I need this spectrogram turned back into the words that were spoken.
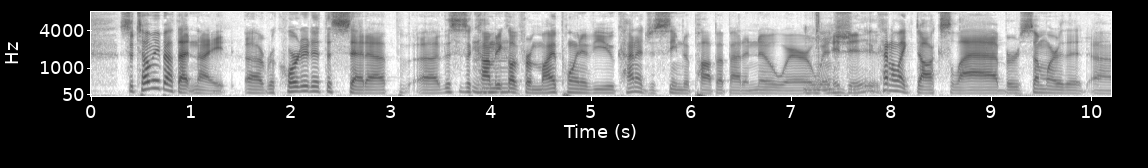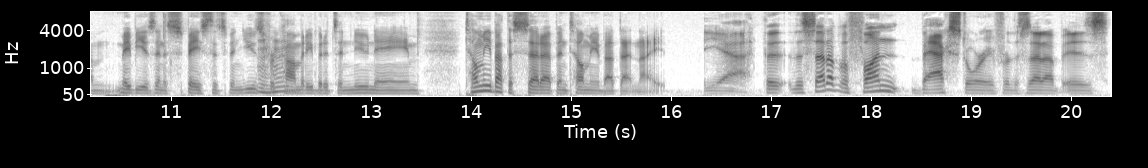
So tell me about that night. Uh, recorded at the setup. Uh, this is a comedy Mm-hmm. club from my point of view. Kind of just seemed to pop up out of nowhere, It which did. kind of like Doc's Lab or somewhere that um, maybe is in a space that's been used Mm-hmm. for comedy, but it's a new name. Tell me about the setup and tell me about that night. Yeah, the the setup. A fun backstory for the setup is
